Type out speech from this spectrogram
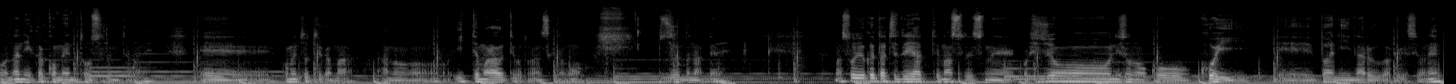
こう何かコメントをするみたいなね、えー、コメントっていうかまああの言ってもらうっていうことなんですけども。Zoom なんでね、まあ、そういう形でやってますとですね。こう非常にそのこう濃い、えー、場になるわけですよね。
